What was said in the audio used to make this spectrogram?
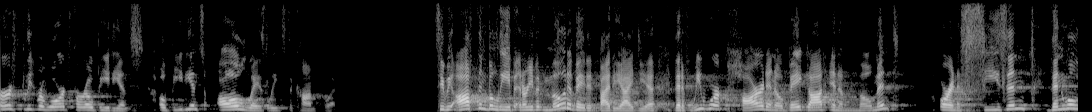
earthly reward for obedience, obedience always leads to conflict. See, we often believe and are even motivated by the idea that if we work hard and obey God in a moment or in a season, then we'll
